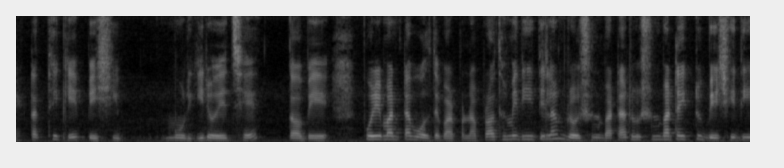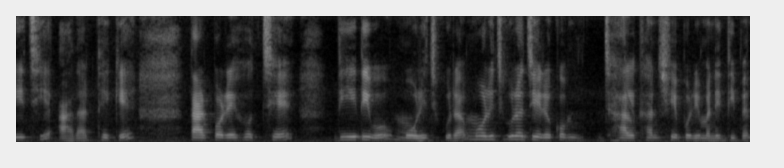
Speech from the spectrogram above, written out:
একটার থেকে বেশি মুরগি রয়েছে। তবে পরিমাণটা বলতে পারব না। প্রথমে দিয়ে দিলাম রসুন বাটা। রসুন বাটা একটু বেশি দিয়েছি, আদার থেকে। তারপরে হচ্ছে দিয়ে দিব মরিচ গুঁড়া। মরিচ গুঁড়া যেরকম ঝাল খান সে পরিমাণে দিবেন।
